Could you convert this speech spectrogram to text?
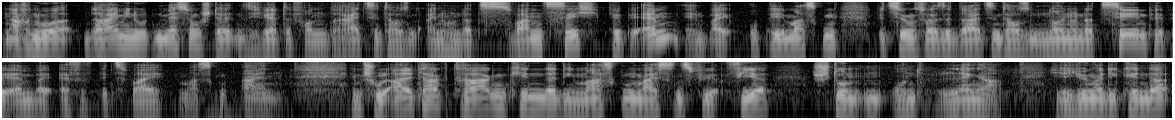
Nach nur drei Minuten Messung stellten sich Werte von 13.120 ppm bei OP-Masken bzw. 13.910 ppm bei FFP2-Masken ein. Im Schulalltag tragen Kinder die Masken meistens für vier Stunden und länger. Je jünger die Kinder,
